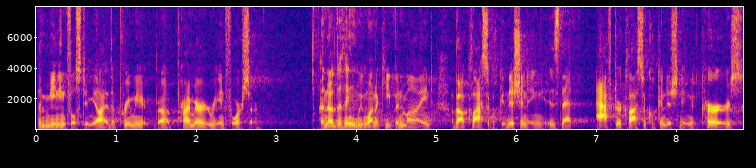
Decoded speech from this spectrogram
the meaningful stimuli, the premier, uh, primary reinforcer. Another thing we want to keep in mind about classical conditioning is that after classical conditioning occurs,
